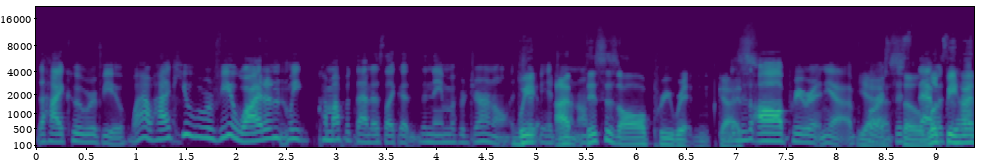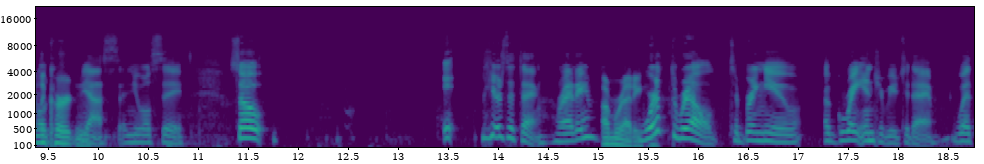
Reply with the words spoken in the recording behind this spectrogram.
the haiku review. Wow, haiku review. Why didn't we come up with that as like a, the name of a journal? It we should be a I- journal. this is all pre-written, guys. This is all pre-written. Yeah, of Yeah, course. This, so that look was a behind the little- curtain. Yes, and you will see. So, it, here's the thing. Ready? I'm ready. We're thrilled to bring you a great interview today with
